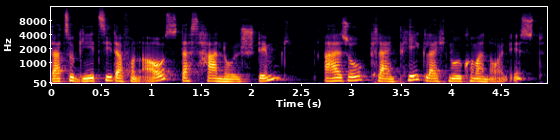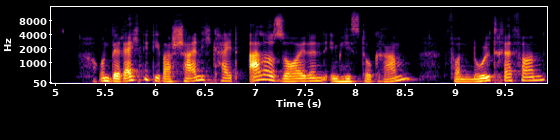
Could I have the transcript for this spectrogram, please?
Dazu geht sie davon aus, dass H0 stimmt, also klein p gleich 0,9 ist und berechnet die Wahrscheinlichkeit aller Säulen im Histogramm von 0 Treffern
